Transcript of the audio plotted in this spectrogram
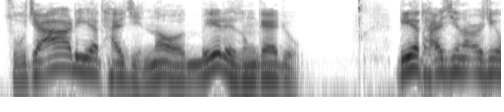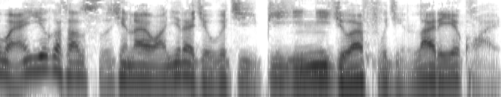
住家离得太近了，没那种感觉。离得太近了，而且万一有个啥子事情来哇，你来救个急，毕竟你就在附近，来的也快。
